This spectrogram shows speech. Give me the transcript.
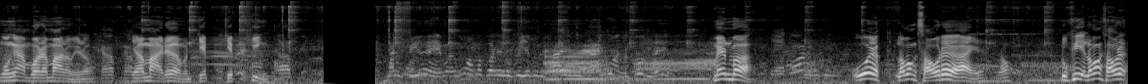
งัวงามบอรามาหน่อยเนาะครับครับ อยามาเด้อมันเจ็บเจ็บขิงแม่นบ่โอ้ยระวังเสาเด้อไอ้เนาะลูกพี่ระวังเสาเด้อ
